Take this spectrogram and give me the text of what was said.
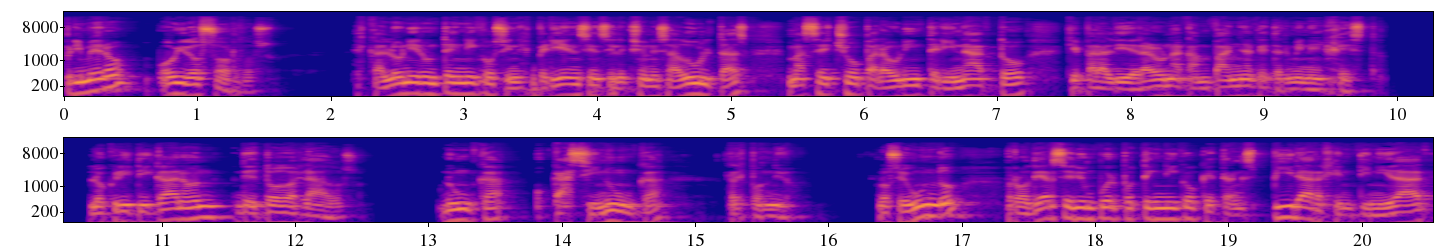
Primero, oídos sordos. Scaloni era un técnico sin experiencia en selecciones adultas, más hecho para un interinato que para liderar una campaña que termine en gesta. Lo criticaron de todos lados. Nunca, o casi nunca, respondió. Lo segundo, rodearse de un cuerpo técnico que transpira argentinidad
